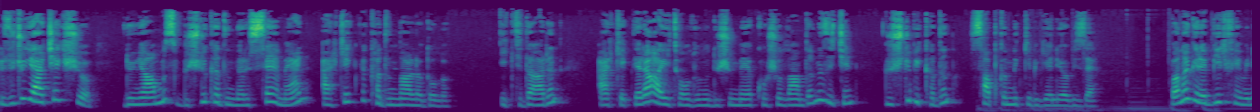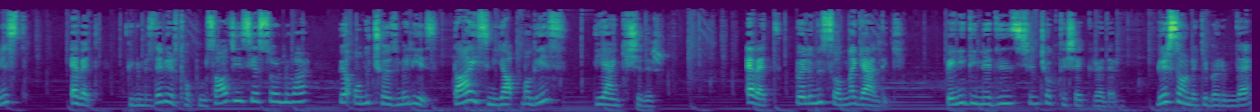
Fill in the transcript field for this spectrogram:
Üzücü gerçek şu, dünyamız güçlü kadınları sevmeyen erkek ve kadınlarla dolu. İktidarın erkeklere ait olduğunu düşünmeye koşullandığımız için güçlü bir kadın sapkınlık gibi geliyor bize. Bana göre bir feminist, evet günümüzde bir toplumsal cinsiyet sorunu var ve onu çözmeliyiz, daha iyisini yapmalıyız diyen kişidir. Evet, bölümün sonuna geldik. Beni dinlediğiniz için çok teşekkür ederim. Bir sonraki bölümde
